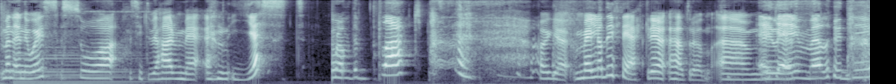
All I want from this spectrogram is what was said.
Men anyways, så sitter vi her med en gjest. From the black, Ok, Melody Fekri heter hun. Um, aka Mel Hoodie,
